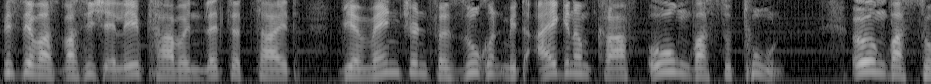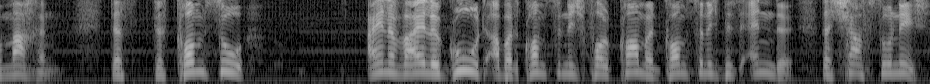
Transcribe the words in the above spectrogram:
wisst ihr was, was ich erlebt habe in letzter Zeit? Wir Menschen versuchen mit eigener Kraft irgendwas zu tun, irgendwas zu machen. Das, das kommst du eine Weile gut, aber kommst du nicht vollkommen, kommst du nicht bis Ende. Das schaffst du nicht.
